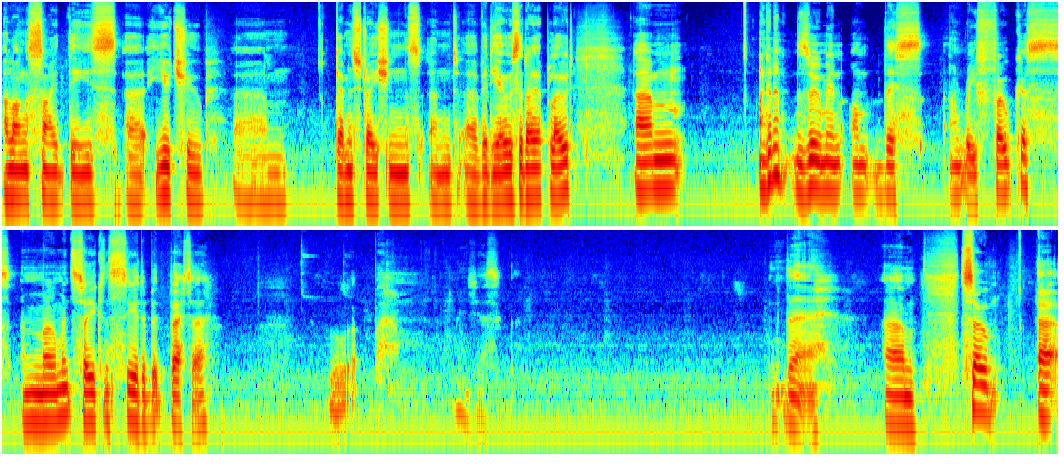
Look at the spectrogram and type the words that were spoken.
alongside these YouTube um, demonstrations and uh, videos that I upload. Um, I'm going to zoom in on this and refocus a moment so you can see it a bit better. There. Um, so uh,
